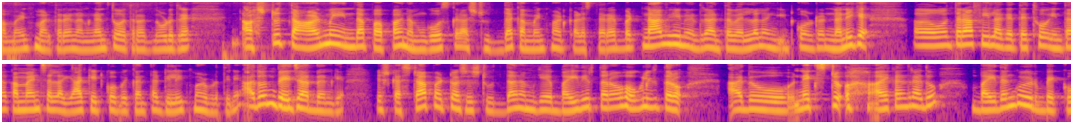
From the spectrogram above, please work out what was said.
ಕಮೆಂಟ್ ಮಾಡ್ತಾರೆ. ನನಗಂತೂ ಆ ಥರದ್ದು ನೋಡಿದ್ರೆ ಅಷ್ಟು ತಾಳ್ಮೆಯಿಂದ ಪಾಪ ನಮಗೋಸ್ಕರ ಅಷ್ಟು ಉದ್ದ ಕಮೆಂಟ್ ಮಾಡಿ ಕಳಿಸ್ತಾರೆ. ಬಟ್ ನಾವೇನಂದರೆ ಅಂಥವೆಲ್ಲ ನಂಗೆ ಇಟ್ಕೊಂಡ್ರೆ ನನಗೆ ಒಂಥರ ಫೀಲ್ ಆಗುತ್ತೆ, ಥೋ ಇಂಥ ಕಮೆಂಟ್ಸ್ ಎಲ್ಲ ಯಾಕೆ ಇಟ್ಕೋಬೇಕಂತ ಡಿಲೀಟ್ ಮಾಡಿಬಿಡ್ತೀನಿ. ಅದೊಂದು ಬೇಜಾರು ನನಗೆ. ಎಷ್ಟು ಕಷ್ಟಪಟ್ಟು ಅಷ್ಟು ಉದ್ದ ನಮಗೆ ಬೈದಿರ್ತಾರೋ, ಹೋಗ್ಲಿರ್ತಾರೋ ಅದು ನೆಕ್ಸ್ಟು ಯಾಕಂದರೆ ಅದು ಬೈದಂಗೂ ಇರಬೇಕು.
